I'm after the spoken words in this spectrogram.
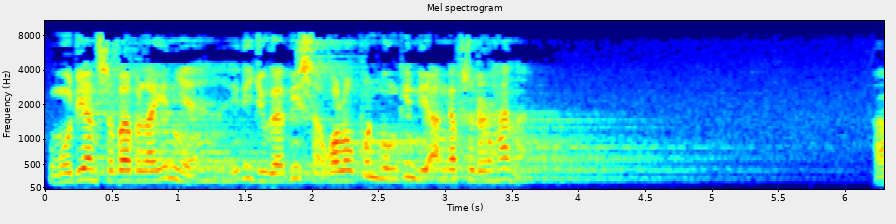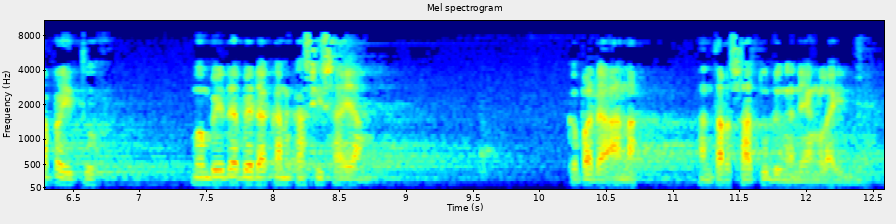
Kemudian sebab lainnya, ini juga bisa walaupun mungkin dianggap sederhana. Apa itu? Membeda-bedakan kasih sayang kepada anak antara satu dengan yang lainnya.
